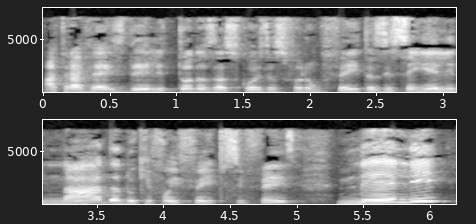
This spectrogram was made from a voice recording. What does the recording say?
Através dele todas as coisas foram feitas e sem ele nada do que foi feito se fez. Nele,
